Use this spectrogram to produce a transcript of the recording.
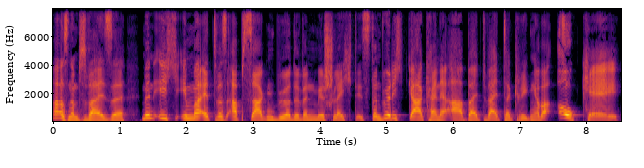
ausnahmsweise, wenn ich immer etwas absagen würde, wenn mir schlecht ist, dann würde ich gar keine Arbeit weiterkriegen, aber okay.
